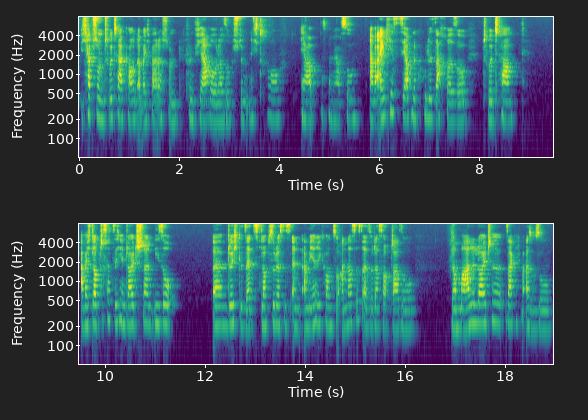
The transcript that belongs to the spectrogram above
ich habe schon einen Twitter-Account, aber ich war da schon fünf Jahre oder so bestimmt nicht drauf. Ja, ist bei mir auch so. Aber eigentlich ist es ja auch eine coole Sache, so Twitter. Aber ich glaube, das hat sich in Deutschland nie so ähm, durchgesetzt. Glaubst du, dass es in Amerika und so anders ist? Also, dass auch da so normale Leute, sag ich mal, also so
